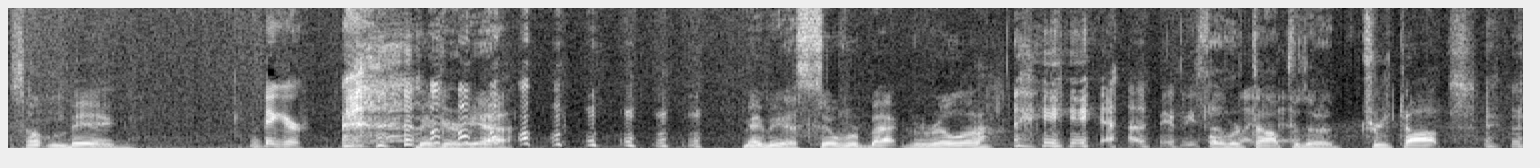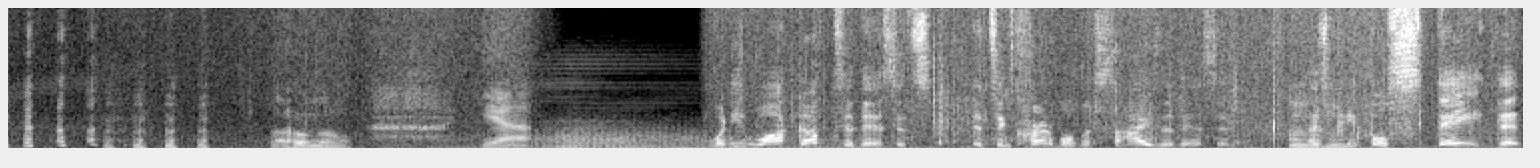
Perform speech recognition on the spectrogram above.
Something big, Bigger. bigger, yeah. Maybe a silverback gorilla yeah, maybe something over like top that. of the treetops. I don't know. Yeah. When you walk up to this, it's it's incredible the size of this, and as Mm-hmm. people state that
